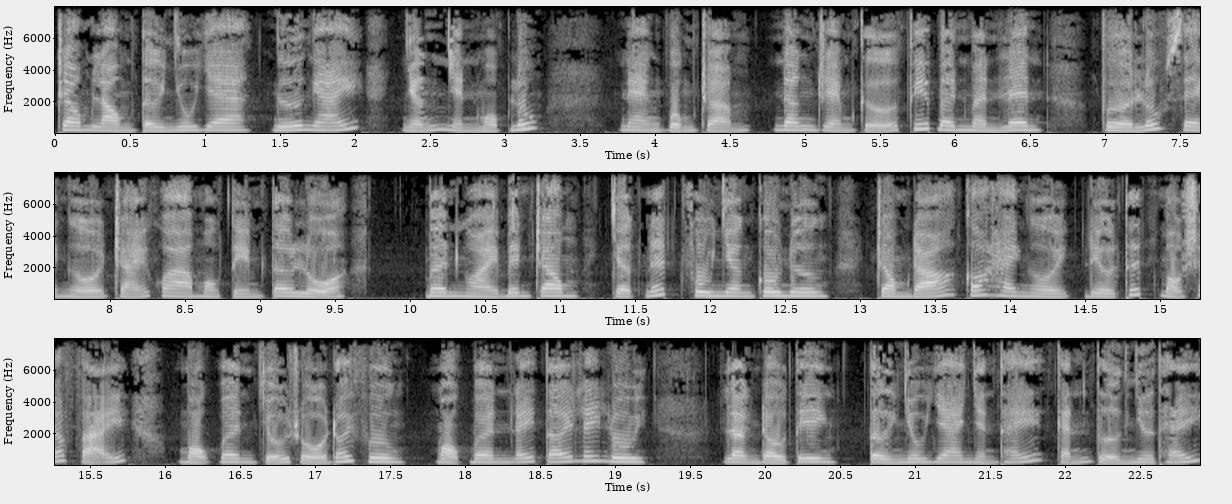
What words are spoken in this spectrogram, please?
Trong lòng từ nhu gia ngứa ngái nhẫn nhịn một lúc, nàng vụng trộm nâng rèm cửa phía bên mình lên. Vừa lúc xe ngựa trải qua một tiệm tơ lụa bên ngoài bên trong chật ních phu nhân cô nương. Trong đó có hai người đều thích một sắp vải, một bên chửi rủa đối phương, một bên lấy tới lấy lui. Lần đầu tiên, từ nhu gia nhìn thấy cảnh tượng như thế.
